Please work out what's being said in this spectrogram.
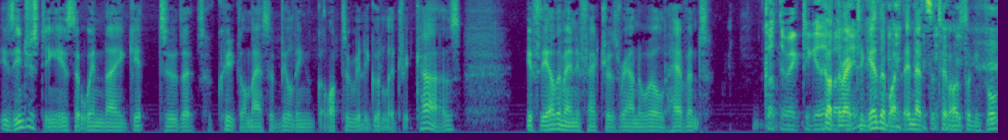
is interesting is that when they get to the critical mass of building lots of really good electric cars, if the other manufacturers around the world haven't got their act together, got their act together by then, that's the term I was looking for.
